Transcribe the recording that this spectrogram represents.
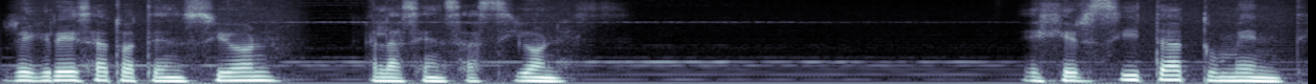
regresa tu atención a las sensaciones. Ejercita tu mente.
